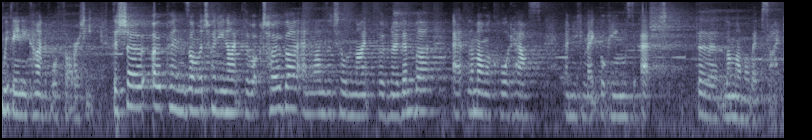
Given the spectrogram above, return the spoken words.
with any kind of authority. The show opens on the 29th of October and runs until the 9th of November at La Mama Courthouse and you can make bookings at the La Mama website.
